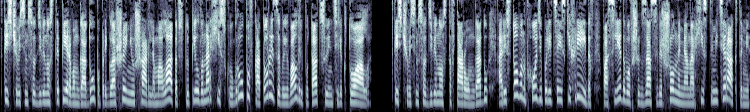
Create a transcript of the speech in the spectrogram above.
В 1891 году по приглашению Шарля Малата вступил в анархистскую группу, в которой завоевал репутацию интеллектуала. В 1892 году арестован в ходе полицейских рейдов, последовавших за совершенными анархистами терактами,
